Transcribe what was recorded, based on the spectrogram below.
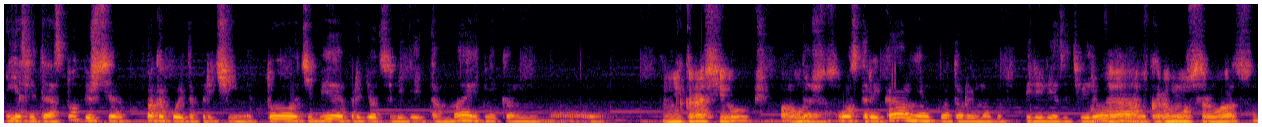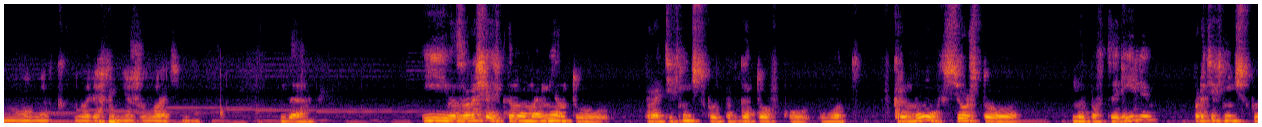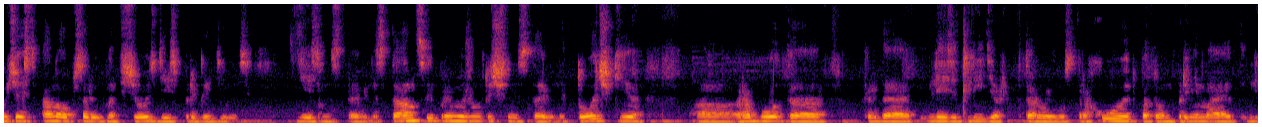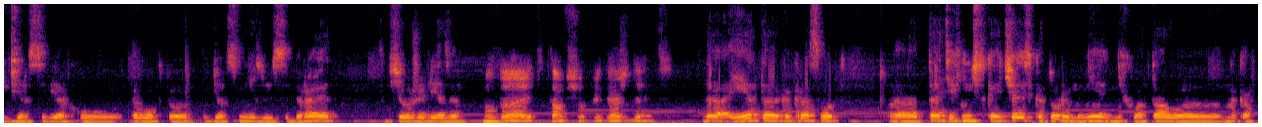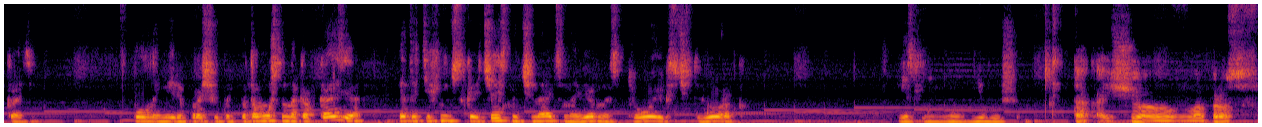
если ты оступишься по какой-то причине, то тебе придется лететь там маятником. Э, Некрасиво, в общем, получится. Да, острые камни, которые могут перерезать веревку. Да, вот в Крыму вот. срываться, ну, мягко говоря, нежелательно. Да. И возвращаясь к тому моменту про техническую подготовку, вот в Крыму все, что мы повторили про техническую часть, оно абсолютно все здесь пригодилось. Здесь мы ставили станции промежуточные, ставили точки, а, работа, когда лезет лидер, второй его страхует, потом принимает лидер сверху того, кто идет снизу и собирает все железо. Ну да, это там все пригождается. Да, и это как раз вот э, та техническая часть, которой мне не хватало на Кавказе. полной мере прощупать, потому что на Кавказе эта техническая часть начинается, наверное, с троек, с четверок, если ну, не выше. Так, а еще вопрос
